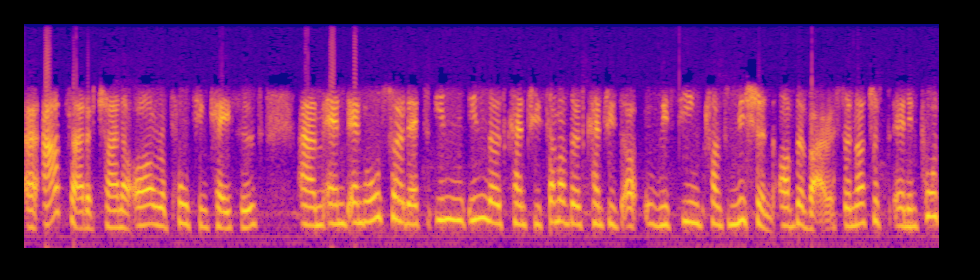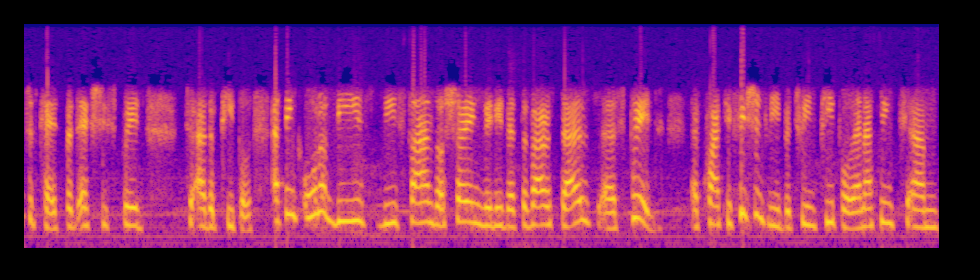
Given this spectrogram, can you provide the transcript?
uh, outside of China are reporting cases. Um, and, and also that in, in those countries, some of those countries are, we're seeing transmission of the virus. So not just an imported case, but actually spread to other people. I think all of these, these signs are showing really that the virus does uh, spread uh, quite efficiently between people. And I think, um,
